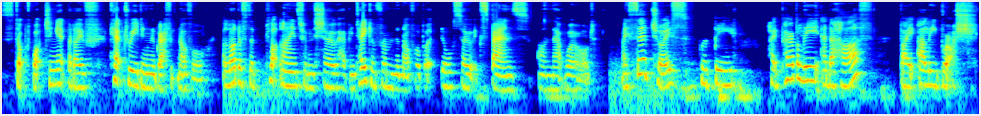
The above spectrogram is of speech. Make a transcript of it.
stopped watching it. But I've kept reading the graphic novel. A lot of the plot lines from the show have been taken from the novel, but it also expands on that world. My third choice would be Hyperbole and a Half by Allie Brosh.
